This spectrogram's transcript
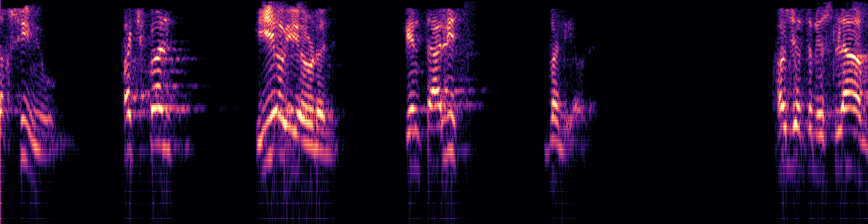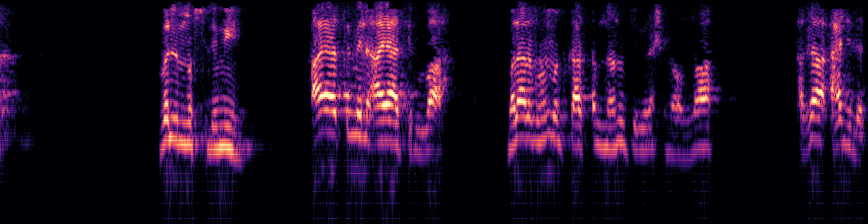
تقسیم یو 55 یو یوړل 45 بل یوړل حجت الاسلام والمسلمین آیات من آیات الله مولانا محمد قاسم نانوتوی رحمه الله هغه عجلت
